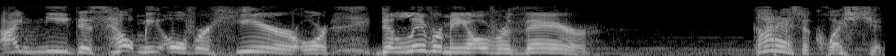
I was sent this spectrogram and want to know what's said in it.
I need this. Help me over here or deliver me over there. God has a question.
